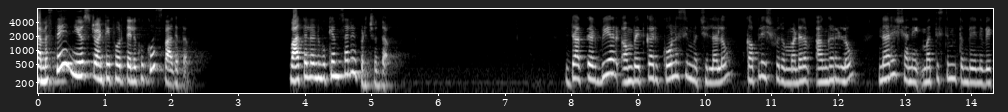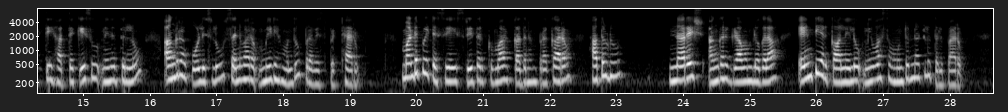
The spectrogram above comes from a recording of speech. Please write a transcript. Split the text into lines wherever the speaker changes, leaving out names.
నమస్తే news twenty four తెలుగుకు స్వాగతం. వార్తలోని ముఖ్యాంశాలు ఇప్పుడు చూద్దాం.
డాక్టర్ బిఆర్ అంబేద్కర్ కోనసీమ జిల్లాలో కపిలేశ్వరం మండలం అంగరలో నరేష్ అనే మతిస్థిమితం లేని వ్యక్తి హత్య కేసు నిందితులను అంగర పోలీసులు శనివారం మీడియా ముందు ప్రవేశపెట్టారు. మండపేట సిఐ శ్రీధర్ కుమార్ కథనం ప్రకారం హతుడు నరేష్ అంగర్ గ్రామంలో గల ఎన్టీఆర్ కాలనీలో నివాసం ఉంటున్నట్లు తెలిపారు.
